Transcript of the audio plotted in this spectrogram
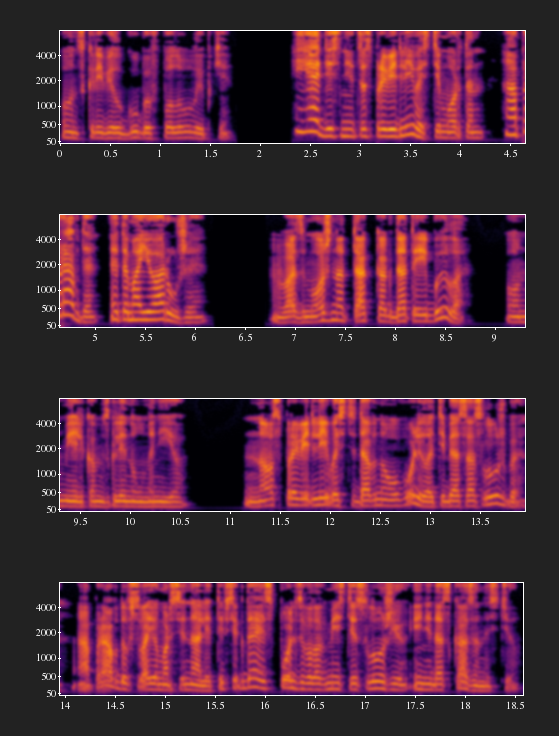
Он скривил губы в полуулыбке. «Я десница справедливости, Мортон, а правда — это мое оружие». «Возможно, так когда-то и было», — он мельком взглянул на нее. Но справедливость давно уволила тебя со службы, а правду в своем арсенале ты всегда использовала вместе с ложью и недосказанностью.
